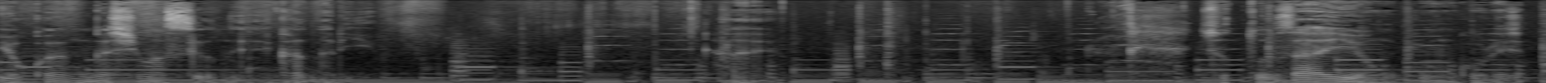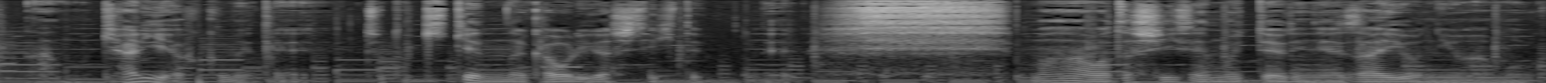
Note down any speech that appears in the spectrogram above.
予感がしますよねかなり。ちょっとザイオン君これあのキャリア含めてちょっと危険な香りがしてきてるのでまあ私以前も言ったようにねザイオンにはもう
